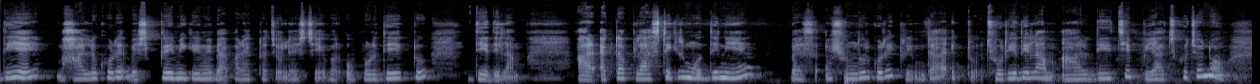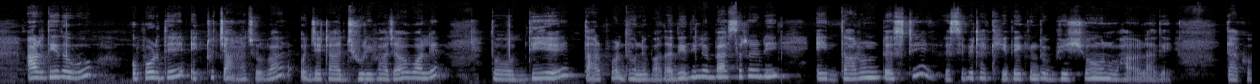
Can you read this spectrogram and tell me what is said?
দিয়ে ভালো করে বেশ ক্রিমি ক্রিমি ব্যাপার একটা চলে এসছে। এবার ওপর দিয়ে একটু দিয়ে দিলাম। আর একটা প্লাস্টিকের মধ্যে নিয়ে ব্যাস সুন্দর করে ক্রিমটা একটু ছড়িয়ে দিলাম। আর দিয়েছি পেঁয়াজ কুচোনো। আর দিয়ে দেবো ওপর দিয়ে একটু চানাচুর বা যেটা ঝুড়ি ভাজাও বলে। তো দিয়ে তারপর ধনে পাতা দিয়ে দিলে ব্যাস রেডি এই দারুণ টেস্টি রেসিপিটা খেতে কিন্তু ভীষণ ভালো লাগে। দেখো,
